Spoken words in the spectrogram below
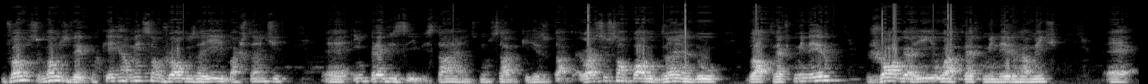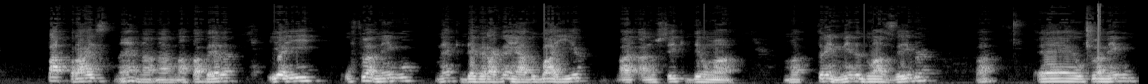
vamos, vamos ver, porque realmente são jogos aí bastante é, imprevisíveis, tá? A gente não sabe que resultado. Agora, se o São Paulo ganha do, do Atlético Mineiro, joga aí o Atlético Mineiro realmente é, para trás né, na, na, na, tabela, e aí o Flamengo, né, que deverá ganhar do Bahia, a, a não ser que dê uma, uma tremenda de uma zebra, tá? É, o Flamengo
